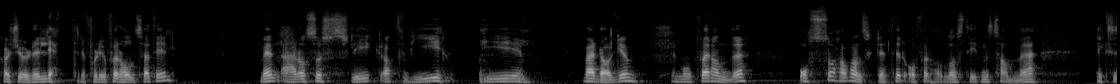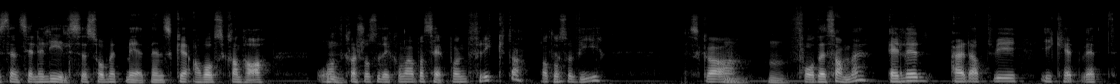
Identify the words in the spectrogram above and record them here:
kanskje gjør det lettere for de å forholde seg til. Men er det også slik at vi i hverdagen mot hverandre også har vanskeligheter å forholde oss til den samme eksistensielle lidelse som et medmenneske av oss kan ha? Og at mm. kanskje også det kan være basert på en frykt. da, At også vi skal mm, mm. få det samme? Eller er det at vi ikke helt vet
